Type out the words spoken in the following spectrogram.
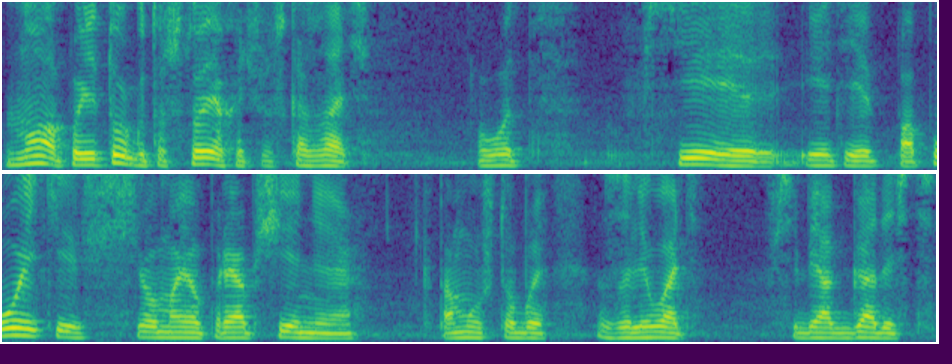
Ну а по итогу-то что я хочу сказать? Вот все эти попойки, все мое приобщение к тому, чтобы заливать в себя гадость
